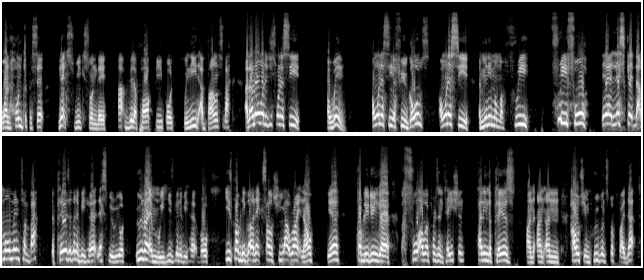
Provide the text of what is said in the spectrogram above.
100% next week, Sunday, at Villa Park, people. We need a bounce back. And I don't want to just want to see a win. I want to see a few goals. I want to see a minimum of three, three, four yeah, let's get that momentum back. The players are going to be hurt. Let's be real. Unai Emery, he's going to be hurt, bro. He's probably got an Excel sheet out right now. Yeah, probably doing a, a four-hour presentation telling the players on, on, on how to improve and stuff like that.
